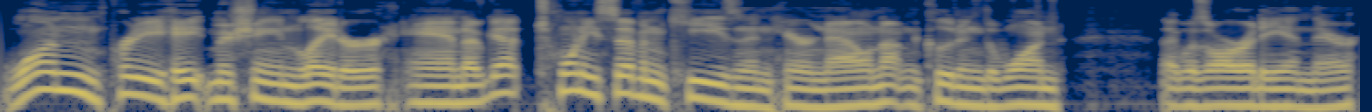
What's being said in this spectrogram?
one pretty hate machine later, and I've got 27 keys in here now, not including the one that was already in there.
